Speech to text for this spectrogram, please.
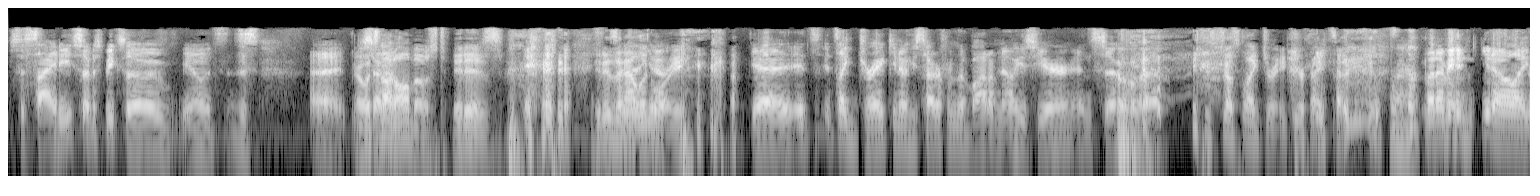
society, so to speak. So you know, it's this. Uh, oh, it's not out, almost. It is. it is an allegory. You know, yeah, it's it's like Drake. You know, he started from the bottom, now he's here, and so. Uh, he's just like Drake. You're right. but I mean, you know, like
